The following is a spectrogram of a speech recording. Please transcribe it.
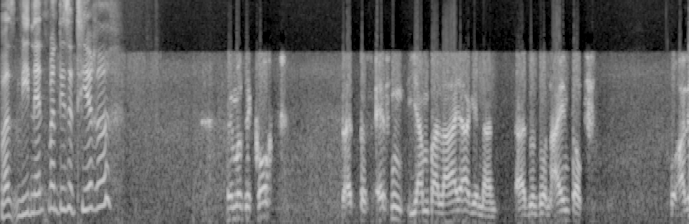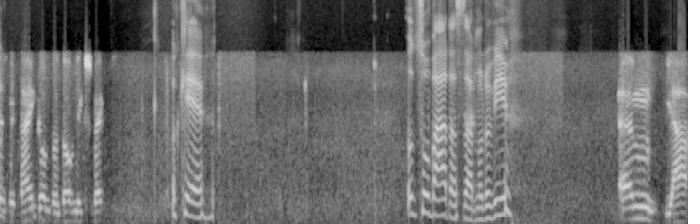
Was, wie nennt man diese Tiere? Wenn man sie kocht, wird das Essen Jambalaya genannt. Also so ein Eintopf, wo alles mit reinkommt und doch nichts schmeckt. Okay. Und so war das dann, oder wie? Ähm, ja,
